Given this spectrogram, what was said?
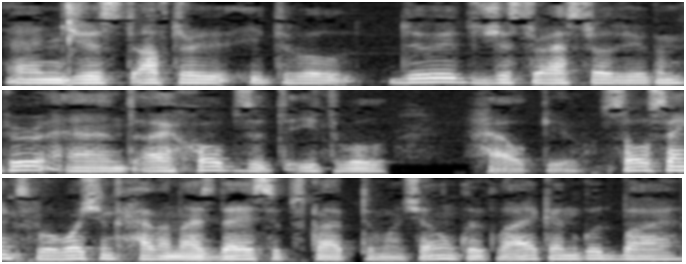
and just after it will do it, just restart your computer and I hope that it will help you. So thanks for watching, have a nice day, subscribe to my channel, click like and goodbye.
